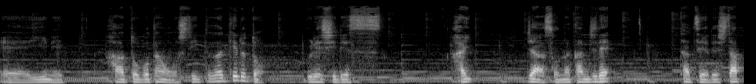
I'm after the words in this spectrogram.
えー、いいねハートボタンを押していただけると嬉しいです。はい。じゃあそんな感じで達也でした。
